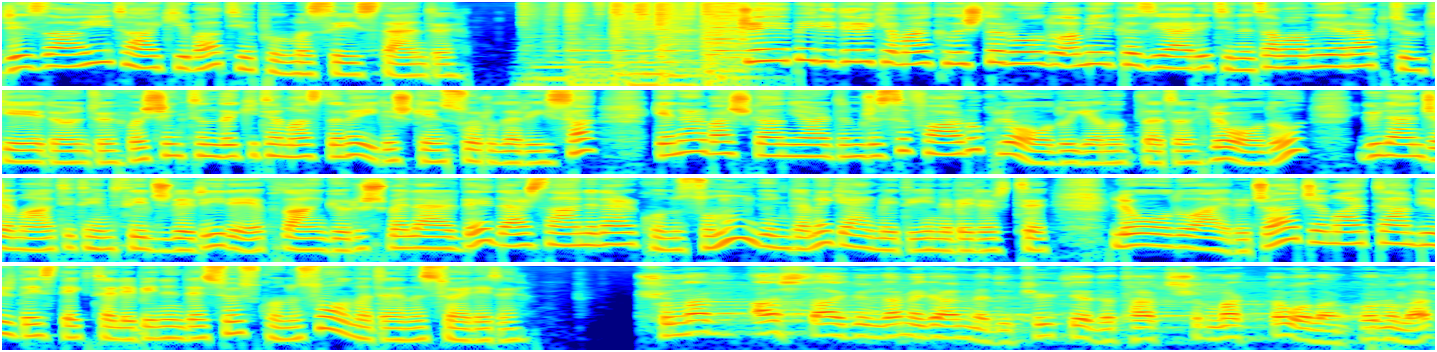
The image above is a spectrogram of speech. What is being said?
cezai takibat yapılması istendi. CHP lideri Kemal Kılıçdaroğlu Amerika ziyaretini tamamlayarak Türkiye'ye döndü. Washington'daki temaslara ilişkin soruları ise Genel Başkan Yardımcısı Faruk Loğlu yanıtladı. Loğlu, Gülen cemaati temsilcileriyle yapılan görüşmelerde dershaneler konusunun gündeme gelmediğini belirtti. Loğlu ayrıca cemaatten bir destek talebinin de söz konusu olmadığını söyledi. Şunlar asla gündeme gelmedi. Türkiye'de tartışılmakta olan konular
